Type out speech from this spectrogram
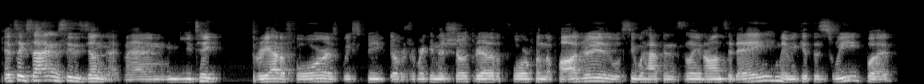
it's exciting to see these young guys, man. And you take three out of four as we speak, or we're making this show, three out of the four from the Padres. We'll see what happens later on today. Maybe get the sweep, but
